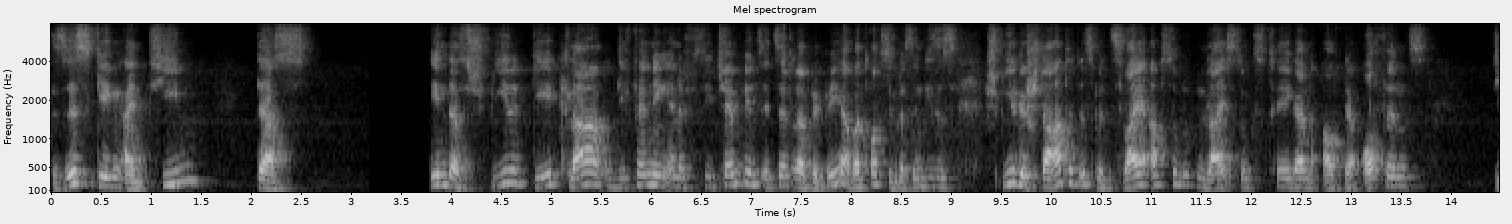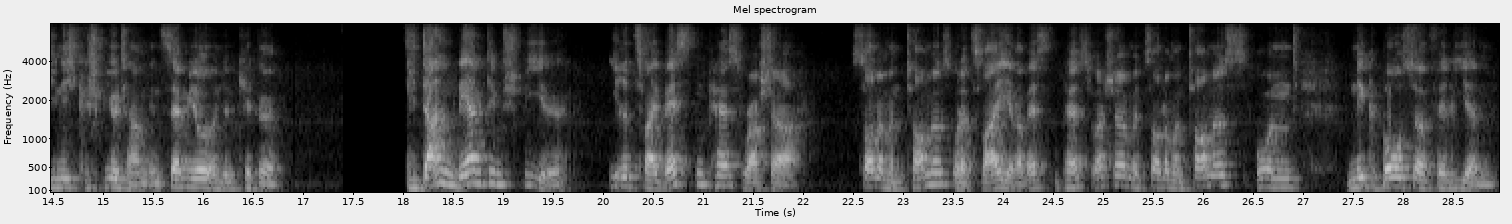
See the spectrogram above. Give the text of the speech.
Das ist gegen ein Team, das in das Spiel geht, klar, Defending NFC Champions etc. pp, aber trotzdem, das in dieses Spiel gestartet ist mit zwei absoluten Leistungsträgern auf der Offense, die nicht gespielt haben, in Samuel und in Kittel. Die dann während dem Spiel ihre zwei besten Pass-Rusher Solomon Thomas oder zwei ihrer besten Pass-Rusher mit Solomon Thomas und Nick Bosa verlieren,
